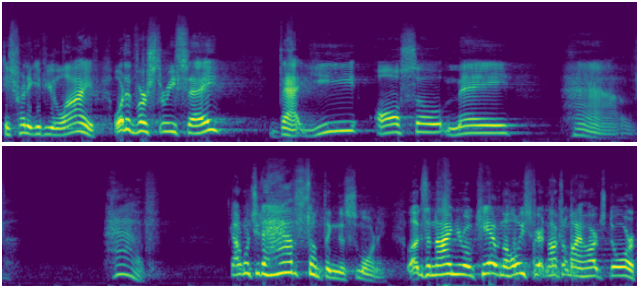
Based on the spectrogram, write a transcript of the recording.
He's trying to give you life. What did verse 3 say? That ye also may have. Have. God wants you to have something this morning. Look, as a nine year old kid, when the Holy Spirit knocked on my heart's door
